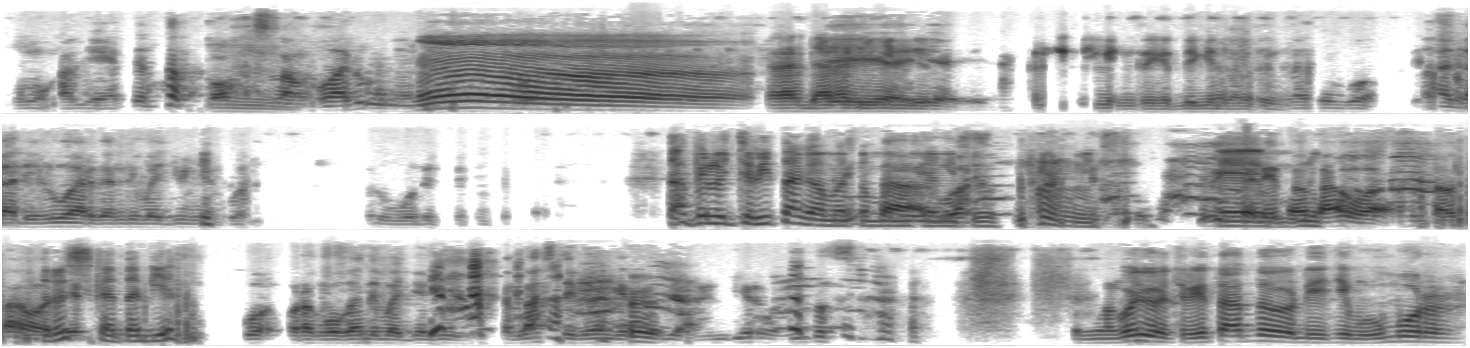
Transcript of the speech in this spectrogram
gue mau kagetin kos Hmm. lang waduh Eh. Ah, darah Iya, dingin iya, gitu. Keringet dingin, keringet dingin langsung. langsung gue agak di luar ganti bajunya gue Aduh, gue. Tapi lu cerita nggak sama temen lu yang gua. itu? Eh, tadi lu- tahu-tawa, tahu-tawa. Terus Dia- kata dia, gua, orang gue ganti baju di kelas dia bilang gitu, ya anjir, terus Temen gue juga cerita tuh di Cibubur.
